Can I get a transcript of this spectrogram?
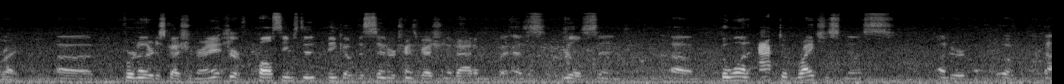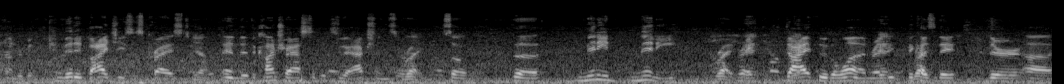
Right. Uh, for another discussion, right? Sure. Paul seems to think of the sin or transgression of Adam as real sin. Um, the one act of righteousness under, uh, not under, but committed by Jesus Christ. Yeah. And the, the contrast of the two actions. Are, Right. So the many, many Right. right die through the one right because right. they they're uh,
